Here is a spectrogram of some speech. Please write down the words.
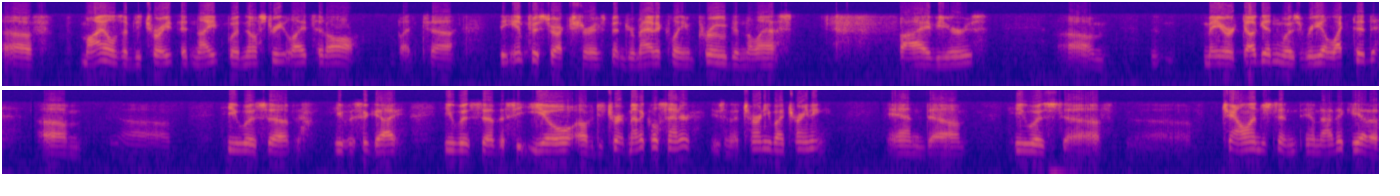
uh, miles of Detroit at night with no street lights at all. But uh, the infrastructure has been dramatically improved in the last five years. Um, Mayor Duggan was reelected. Um, uh, he was uh, he was a guy he was uh, the CEO of Detroit Medical Center. He's an attorney by training, and uh, he was uh, uh, challenged, and, and I think he had a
